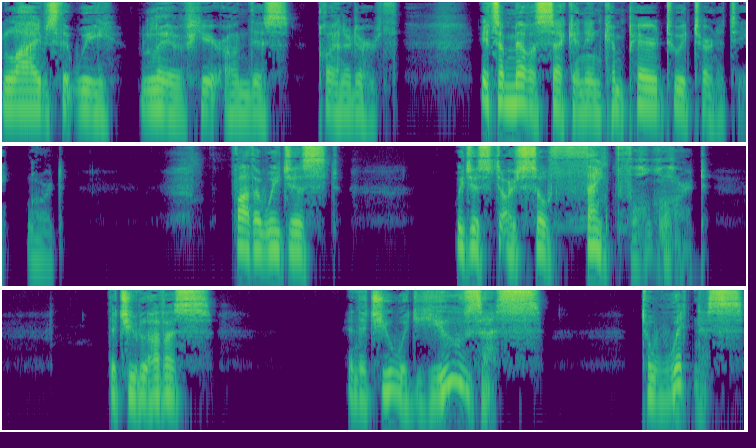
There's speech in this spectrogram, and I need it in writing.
lives that we live here on this planet Earth. It's a millisecond in compared to eternity, Lord. Father, we just, we just are so thankful, Lord, that you love us and that you would use us to witness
